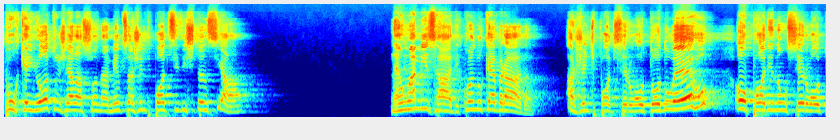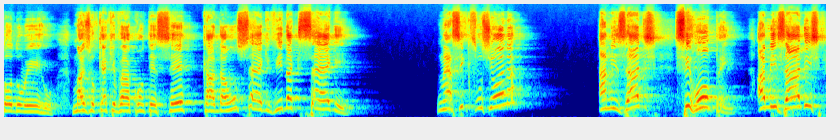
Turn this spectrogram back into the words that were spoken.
porque em outros relacionamentos a gente pode se distanciar. É uma amizade, quando quebrada, a gente pode ser o autor do erro, ou pode não ser o autor do erro. Mas o que é que vai acontecer? Cada um segue, vida que segue. Não é assim que funciona? Amizades se rompem, amizades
